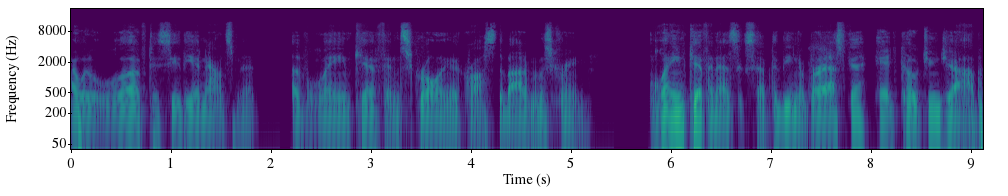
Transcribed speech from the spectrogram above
I would love to see the announcement of Lane Kiffin scrolling across the bottom of the screen. Lane Kiffin has accepted the Nebraska head coaching job.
